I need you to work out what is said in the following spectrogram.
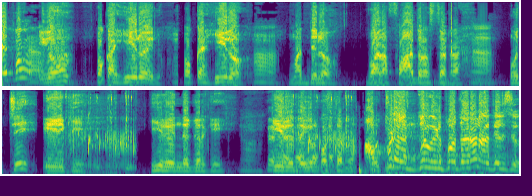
చెప్పు. ఇగో ఒక హీరోయిన్ ఒక హీరో మధ్యలో వాళ్ళ ఫాదర్ వస్తాడ్రా. వచ్చి ఈయనకి హీరోయిన్ దగ్గరికి హీరో దగ్గరికి వస్తాడ్రా అప్పుడు ఇద్దరు విడిపోతారో నాకు తెలుసు.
